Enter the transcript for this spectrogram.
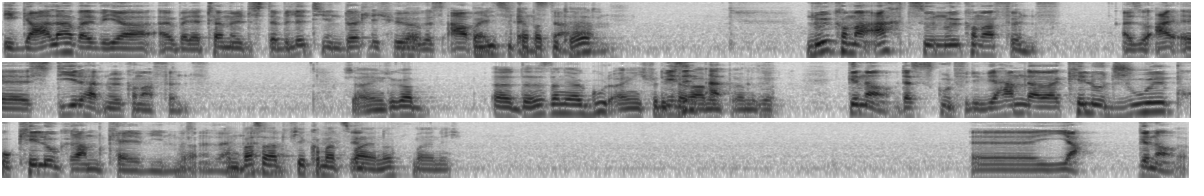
egaler, weil wir ja äh, bei der Thermal Stability ein deutlich höheres Ja. Arbeitsfenster haben. 0,8 zu 0,5. Also äh, Steel hat 0,5. Ist ja eigentlich sogar, äh, das ist dann ja gut eigentlich für die Wir sind, Keramikbremse. Genau, das ist gut für die. Wir haben da aber Kilojoule pro Kilogramm Kelvin, muss man sagen. Und Wasser hat 4,2, Ja. ne, meine ich. Äh, ja, genau.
